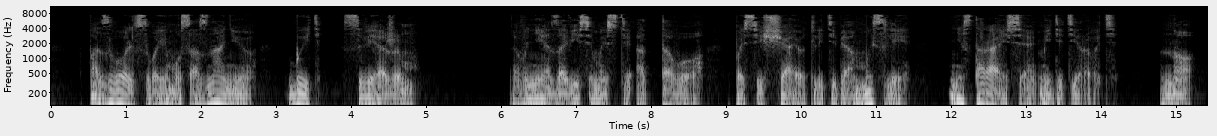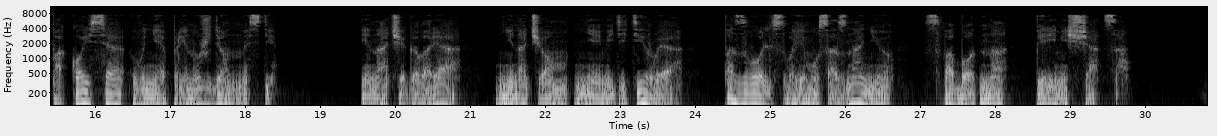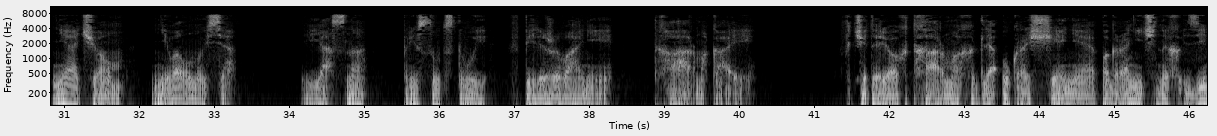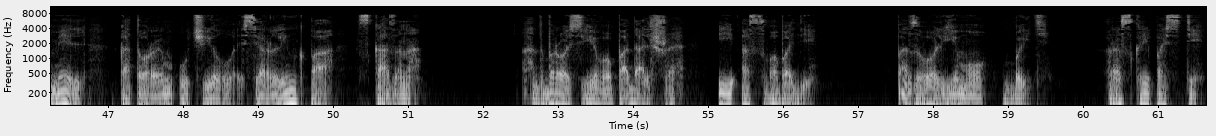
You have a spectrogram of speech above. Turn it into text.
позволь своему сознанию быть свежим. Вне зависимости от того, посещают ли тебя мысли, не старайся медитировать, но покойся в непринужденности. Иначе говоря, ни на чем не медитируя, позволь своему сознанию свободно перемещаться. Ни о чем не волнуйся. Ясно присутствуй в переживании Дхармакаи. В четырех дхармах для укращения пограничных земель, которым учил Серлингпа, сказано «Отбрось его подальше и освободи. Позволь ему быть. Раскрепости».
